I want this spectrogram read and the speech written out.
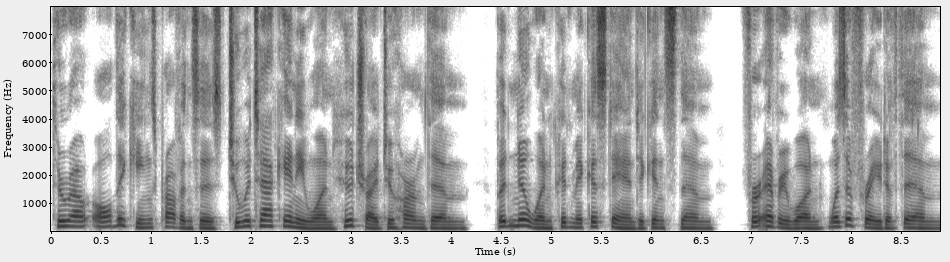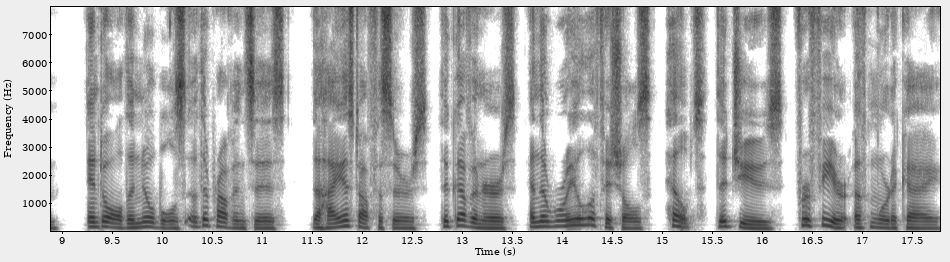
throughout all the king's provinces to attack anyone who tried to harm them, but no one could make a stand against them, for everyone was afraid of them. And all the nobles of the provinces, the highest officers, the governors, and the royal officials helped the Jews for fear of Mordecai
